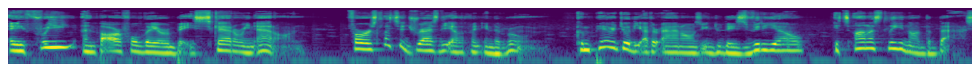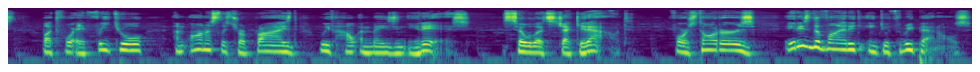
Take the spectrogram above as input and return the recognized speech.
a free and powerful layer-based scattering add-on. First, let's address the elephant in the room. Compared to the other add-ons in today's video, it's honestly not the best, but for a free tool, I'm honestly surprised with how amazing it is. So let's check it out. For starters, it is divided into three panels,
